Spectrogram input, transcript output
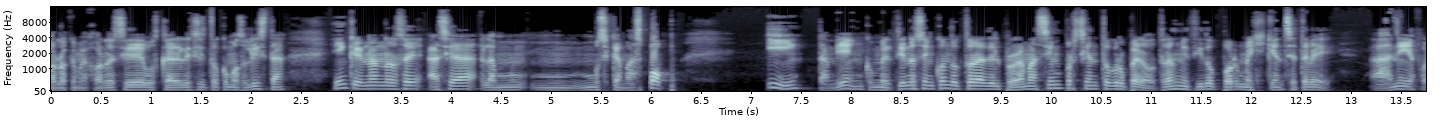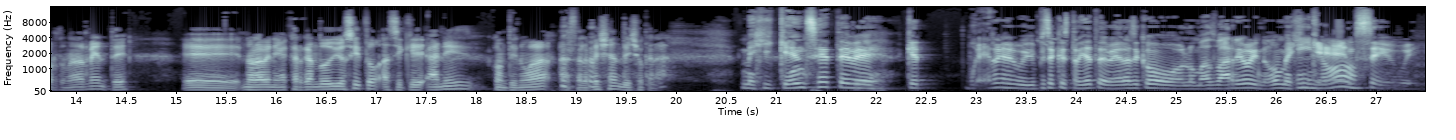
Por lo que mejor decide buscar el éxito como solista, inclinándose hacia la mu- mm, música más pop y también convirtiéndose en conductora del programa 100% grupero transmitido por Mexiquense TV. A Annie, afortunadamente, eh, no la venía cargando Diosito, así que Annie continúa hasta la fecha en dicho canal. Mexiquense TV. Qué verga, güey. Yo pensé que Estrella TV era así como lo más barrio y no, mexiquense, güey.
